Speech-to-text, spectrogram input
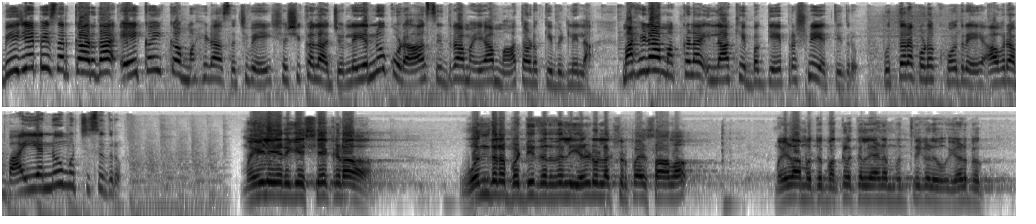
ಬಿಜೆಪಿ ಸರ್ಕಾರದ ಏಕೈಕ ಮಹಿಳಾ ಸಚಿವೆ ಶಶಿಕಲಾ ಜೊಲ್ಲೆಯನ್ನೂ ಕೂಡ ಸಿದ್ದರಾಮಯ್ಯ ಮಾತಾಡೋಕೆ ಬಿಡಲಿಲ್ಲ. ಮಹಿಳಾ ಮಕ್ಕಳ ಇಲಾಖೆ ಬಗ್ಗೆ ಪ್ರಶ್ನೆ ಎತ್ತಿದ್ರು. ಉತ್ತರ ಕೊಡಕ್ ಹೋದ್ರೆ ಅವರ ಬಾಯಿಯನ್ನೂ ಮುಚ್ಚಿಸಿದ್ರು. ಮಹಿಳೆಯರಿಗೆ ಶೇಕಡ ಒಂದರ ಬಡ್ಡಿ ದರದಲ್ಲಿ ಎರಡು ಲಕ್ಷ ರೂಪಾಯಿ ಸಾಲ. ಮಹಿಳಾ ಮತ್ತು ಮಕ್ಕಳ ಕಲ್ಯಾಣ ಮಂತ್ರಿಗಳು ಹೇಳಬೇಕು.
